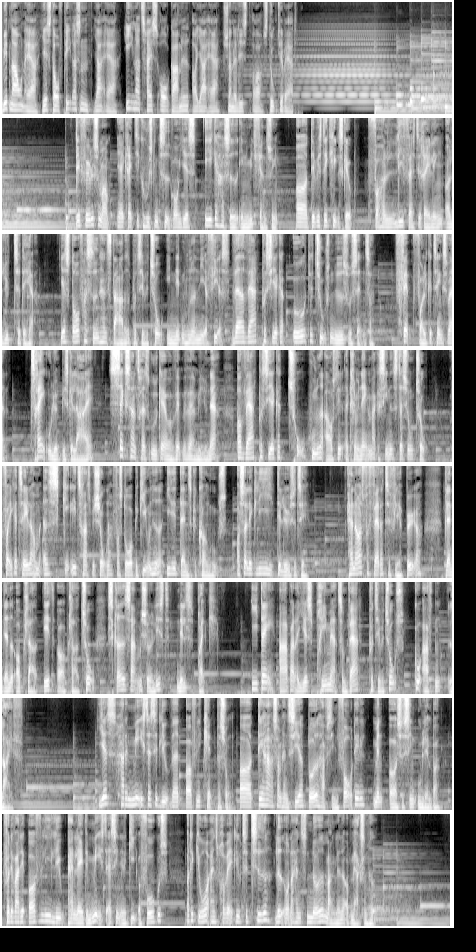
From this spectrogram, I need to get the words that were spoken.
Mit navn er Jesdorf Petersen. Jeg er 61 år gammel, og jeg er journalist og studievært. Det føles som om, jeg ikke rigtig kan huske en tid, hvor Jes ikke har siddet inde i mit fjernsyn. Og det er vist ikke helt skævt, for hold lige fast i reglingen og lyt til det her. Jes Dorf har siden han startede på TV2 i 1989 været vært på ca. 8.000 nyhedsudsendelser, 5 folketingsvalg, 3 olympiske lege, 56 udgaver af Hvem vil være millionær og vært på ca. 200 afsnit af kriminalmagasinet Station 2. For ikke at tale om adskillige transmissioner fra store begivenheder i det danske kongehus. Og så læg lige det løse til. Han er også forfatter til flere bøger, blandt andet Opklaret 1 og Opklaret 2, skrevet sammen med journalist Niels Brink. I dag arbejder Jes primært som vært på TV2's God Aften Live. Jes har det meste af sit liv været en offentlig kendt person, og det har, som han siger, både haft sine fordele, men også sine ulemper. For det var det offentlige liv, at han lagde det meste af sin energi og fokus, og det gjorde, at hans privatliv til tider led under hans noget manglende opmærksomhed.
